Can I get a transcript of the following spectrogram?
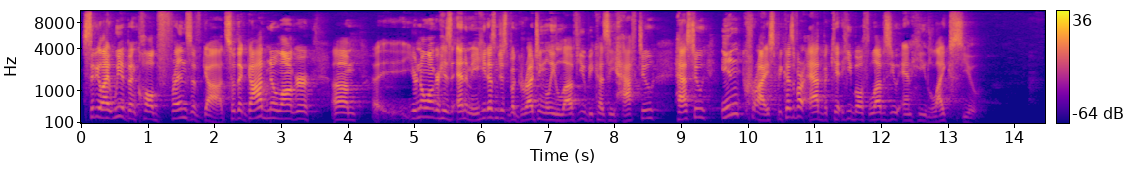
Citylight, we have been called friends of God, so that God no longer, um, uh, you're no longer his enemy. He doesn't just begrudgingly love you because he have to has to, in Christ, because of our advocate, he both loves you and he likes you.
